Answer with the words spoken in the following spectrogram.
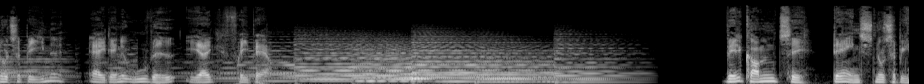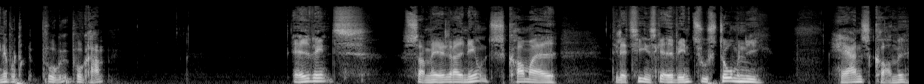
Notabene er i denne uge ved Erik Friberg. Velkommen til dagens Notabene-program. Advent, som jeg allerede nævnt, kommer af det latinske Adventus Domini, Herrens komme.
